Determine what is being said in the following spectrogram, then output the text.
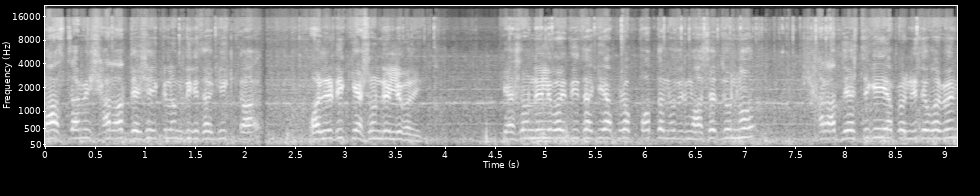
মাছটা আমি সারা দেশে কিলোম দিয়ে থাকি already cash on delivery cash on delivery দিয়ে থাকি আপনারা পদ্মা নদীর মাছের জন্য। সারা দেশ থেকেই আপনারা নিতে পারবেন।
